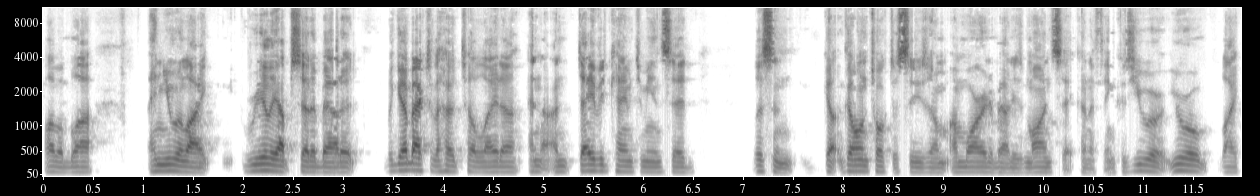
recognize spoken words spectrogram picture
blah blah blah, and you were like really upset about it we go back to the hotel later, and, and David came to me and said, "Listen, go, go and talk to Cesar. I'm, I'm worried about his mindset, kind of thing, because you were you were like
